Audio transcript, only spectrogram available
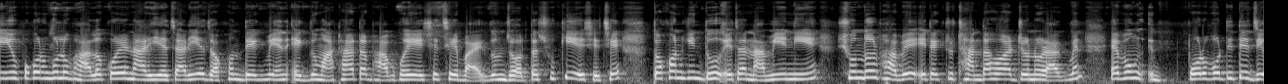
এই উপকরণগুলো ভালো করে নাড়িয়ে চাড়িয়ে যখন দেখবেন একদম আঠা আঠা ভাব হয়ে এসেছে বা একদম জলটা শুকিয়ে এসেছে, তখন কিন্তু এটা নামিয়ে নিয়ে সুন্দরভাবে এটা একটু ঠান্ডা হওয়ার জন্য রাখবেন। এবং পরবর্তীতে যে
